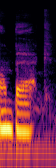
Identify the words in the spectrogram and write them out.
I'm back.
